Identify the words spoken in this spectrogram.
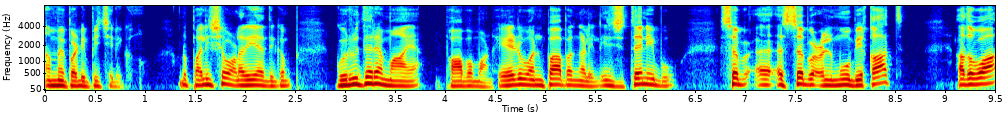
നമ്മെ പഠിപ്പിച്ചിരിക്കുന്നു. അതുകൊണ്ട് പലിശ വളരെയധികം ഗുരുതരമായ പാപമാണ്. ഏഴ് വൻപാപങ്ങളിൽ ഇജ്തനിബു സബ് സബ് ഉൽ മൂബിഖാത്ത് അഥവാ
